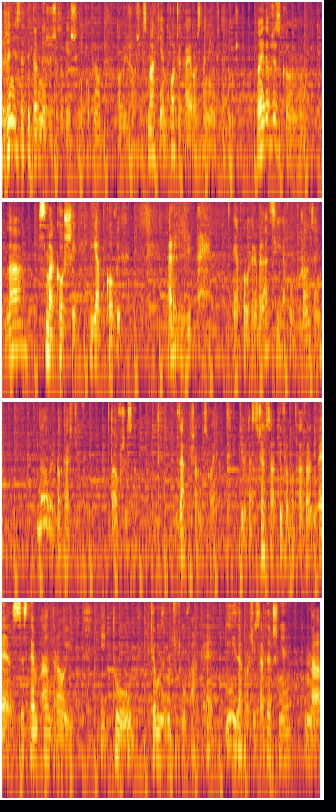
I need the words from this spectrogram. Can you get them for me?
że niestety pewne rzeczy sobie jeszcze nie kupią, obejrzą się smakiem, poczekają, a stanie już w terminarzu. No i to wszystko, no, dla smakoszy jabłkowych jabłkowych rewelacji, jabłkowych urządzeń. Dobry podkaścik. To wszystko. Zapraszam do słuchania. 19 czerwca Tyflo Podcast w Radio N, system Android. I tu chciałbym zwrócić uwagę i zaprosić serdecznie na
